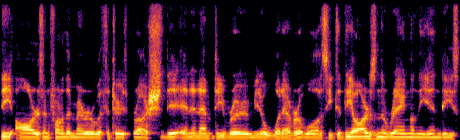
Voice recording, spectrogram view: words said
the R's in front of the mirror with the toothbrush the, in an empty room, you know, whatever it was. He did the R's in the ring on the indies.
